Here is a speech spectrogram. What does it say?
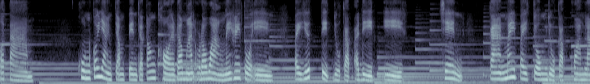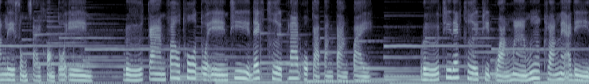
ก็ตาม คุณก็ยังจำเป็นจะต้องคอยระมัดระวังไม่ให้ตัวเอง ไปยึดติดอยู่กับอดีตอีก เช่น การไม่ไปจมอยู่กับความลังเลสงสัยของตัวเอง หรือการเฝ้าโทษตัวเองที่ได้เคยพลาดโอกาสต่างๆไป หรือที่ได้เคยผิดหวังมาเมื่อครั้งในอดีต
